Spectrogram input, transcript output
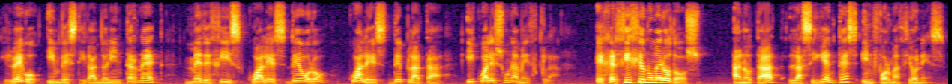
y luego, investigando en Internet, me decís cuál es de oro, cuál es de plata y cuál es una mezcla. Ejercicio número 2. Anotad las siguientes informaciones.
